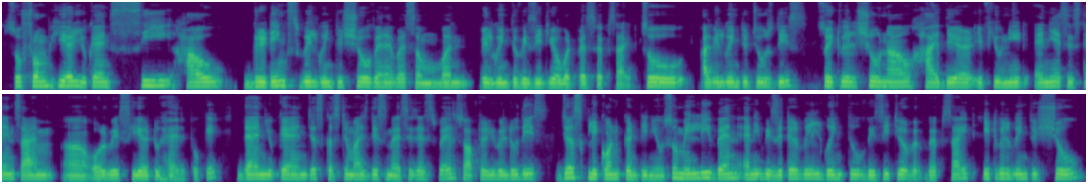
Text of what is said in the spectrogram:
So from here you can see how greetings will going to show whenever someone will going to visit your wordpress website. So i will going to choose this. So it will show now hi there if you need any assistance i'm uh, always here to help okay? Then you can just customize this message as well. So after you will do this just click on continue. So mainly when any visitor will going to visit your web website it will going to show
